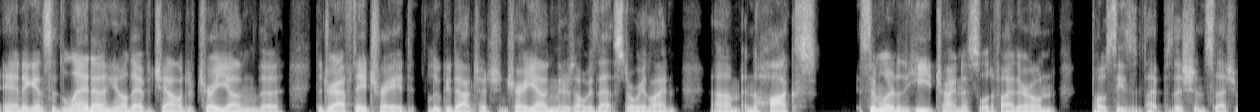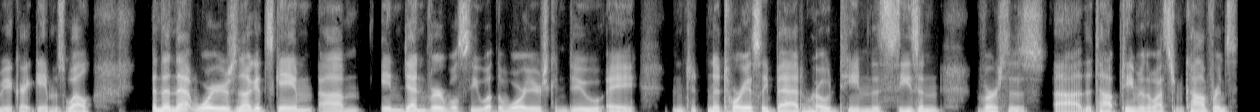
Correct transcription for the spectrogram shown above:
And against Atlanta, you know, they have a challenge of Trae Young, the the draft day trade, Luka Doncic and Trae Young. There's always that storyline. Um, and the Hawks, similar to the Heat, trying to solidify their own postseason type position. So that should be a great game as well. And then that Warriors Nuggets game um, in Denver, we'll see what the Warriors can do. A notoriously bad road team this season versus uh, the top team in the Western Conference.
